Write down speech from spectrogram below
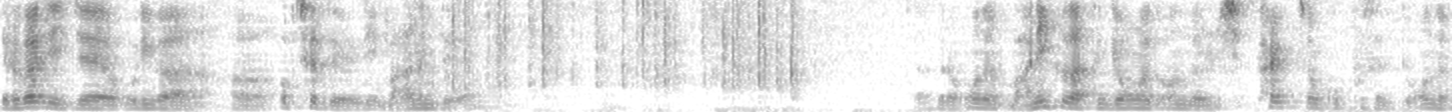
여러 가지 이제 우리가 어, 업체들이 많은데요. 자, 그럼 오늘 마니크 같은 경우에도 오늘 18.9% 오늘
